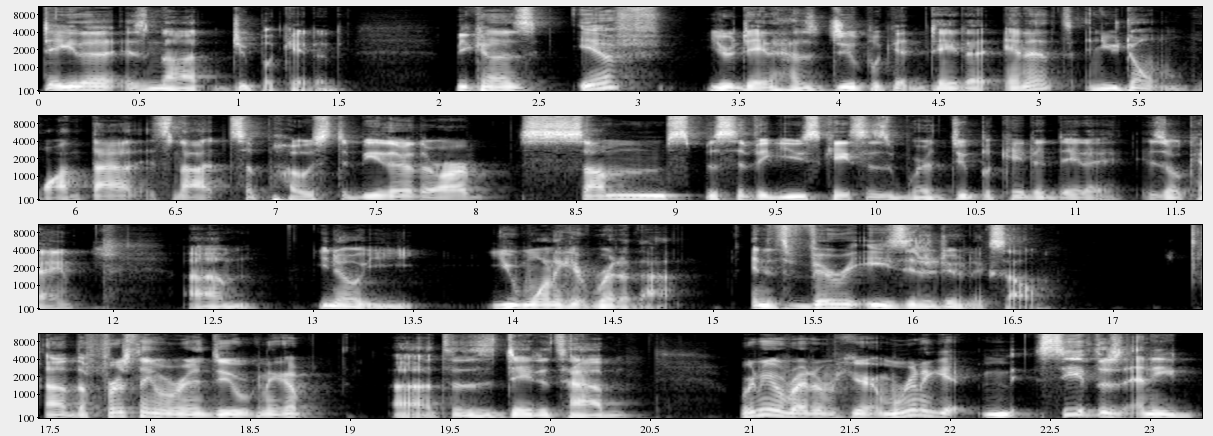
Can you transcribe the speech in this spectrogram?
data is not duplicated. Because if your data has duplicate data in it and you don't want that, it's not supposed to be there. There are some specific use cases where duplicated data is okay. Um, you know, you, want to get rid of that. And it's very easy to do in Excel. Uh, the first thing we're going to do, we're going to go uh, to this data tab we're going to go right over here and we're going to get see if there's any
